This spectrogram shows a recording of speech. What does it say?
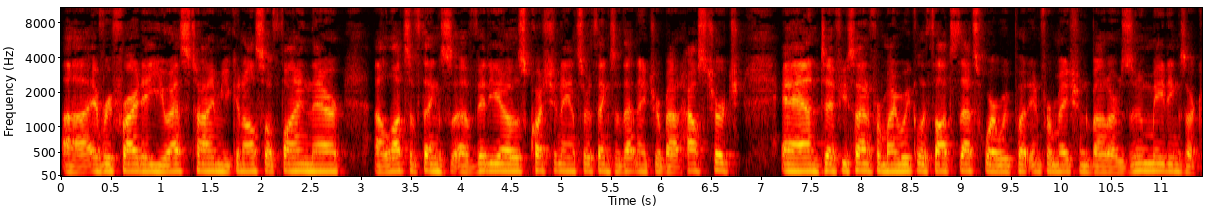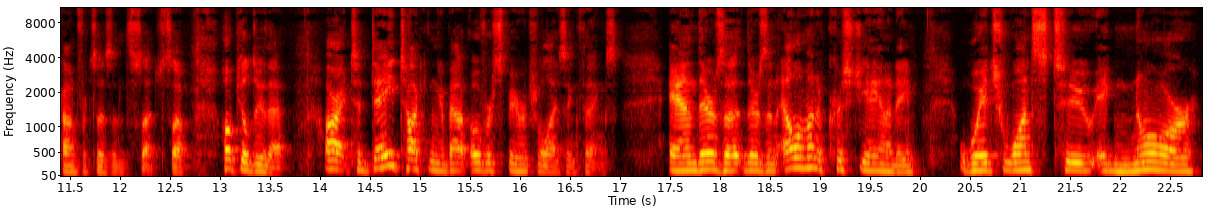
uh, every Friday U.S. time. You can also find there uh, lots of things, uh, videos, question answer, things of that nature about house church. And if you sign up for my weekly thoughts, that's where we put information about our Zoom meetings, our conferences, and such. So hope you'll do that. All right, today talking about over spiritualizing things. And there's a there's an element of Christianity which wants to ignore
